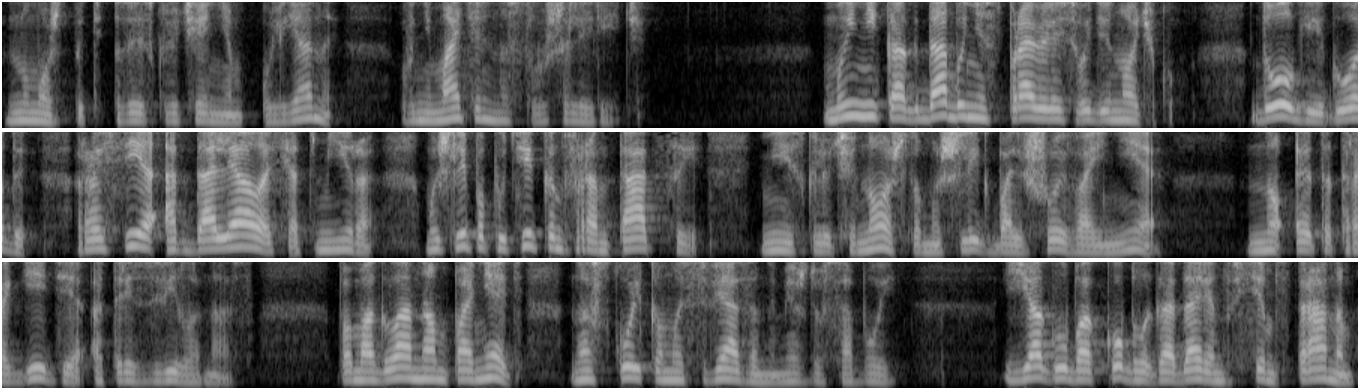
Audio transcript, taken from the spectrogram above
ну, может быть, за исключением Ульяны, внимательно слушали речь. Мы никогда бы не справились в одиночку. Долгие годы Россия отдалялась от мира. Мы шли по пути конфронтации. Не исключено, что мы шли к большой войне. Но эта трагедия отрезвила нас. Помогла нам понять, насколько мы связаны между собой. Я глубоко благодарен всем странам,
